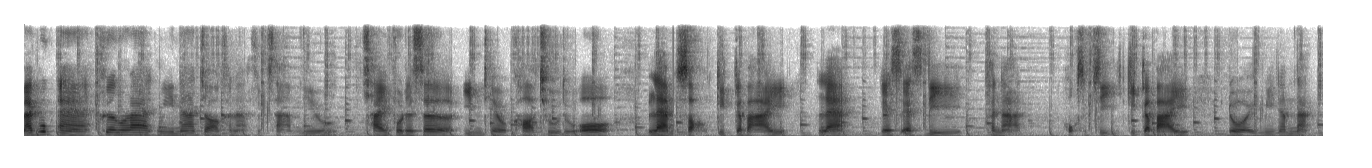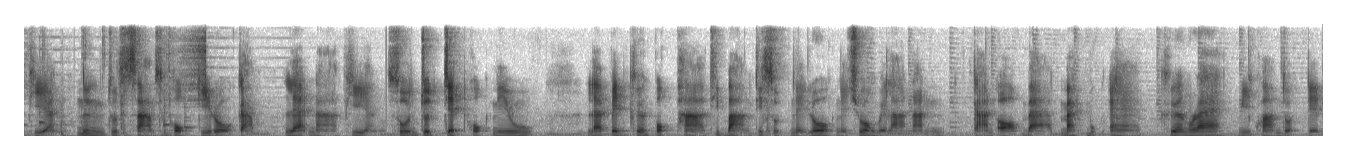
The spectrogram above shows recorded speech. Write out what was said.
MacBook Air เครื่องแรกมีหน้าจอขนาด 13 นิ้ว ใช้โปรเซสเซอร์ Intel Core 2 Duo RAM 2 GB และ SSD ขนาด 64 GB โดยมีน้ำหนักเพียง 1.36 กิโลกรัม และหนาเพียง 0.76 นิ้ว และเป็นเครื่องพกพาที่บางที่สุดในโลกในช่วงเวลานั้น การออกแบบ MacBook Air เครื่องแรกมีความโดดเด่น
